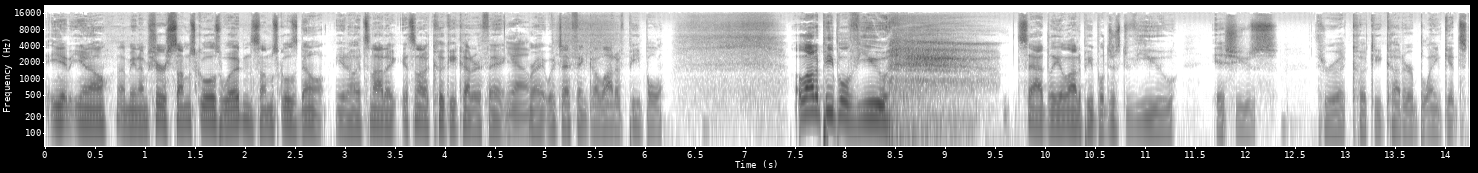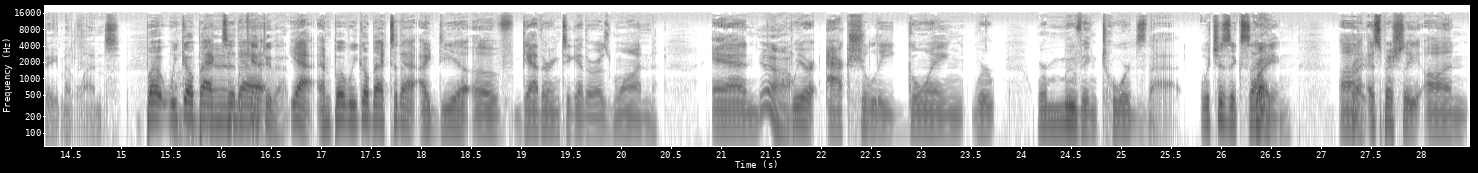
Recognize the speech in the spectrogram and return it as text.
You, you know, I mean, I'm sure some schools would and some schools don't. You know, it's not a it's not a cookie cutter thing, Yeah. right? Which I think a lot of people, a lot of people view. Sadly, a lot of people just view issues through a cookie cutter blanket statement lens. But we go back and to that. can't do that. Yeah, and but we go back to that idea of gathering together as one, and Yeah. we're actually going. We're we're moving towards that, which is exciting, Uh, Right. especially on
